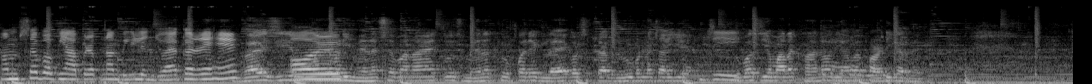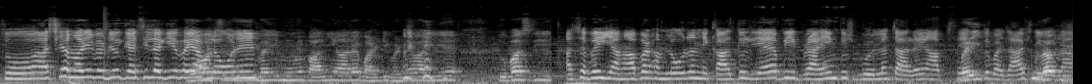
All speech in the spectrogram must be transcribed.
हम सब अब यहाँ पर अपना मील एंजॉय कर रहे हैं और बड़ी मेहनत से बना है तो इस मेहनत के ऊपर एक लाइक और सब्सक्राइब ज़रूर बनना चाहिए। जी। तो बस ये हमारा खाना और यहाँ पर पार्टी कर रहे हैं। तो आज की हमारी वीडियो कैसी लगी है भाई आप लोगों ने? भाई मुँह में पानी आ रहा है बाल्टी भरने वाली है। तो बस ये अच्छा भाई यहाँ पर हम लोगों ने निकाल तो लिया है। अभी इब्राहिम कुछ बोलना चाह रहे हैं आपसे। तो बर्दाश्त नहीं हो रहा।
